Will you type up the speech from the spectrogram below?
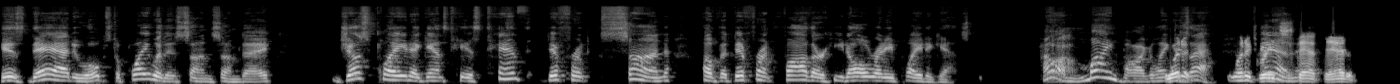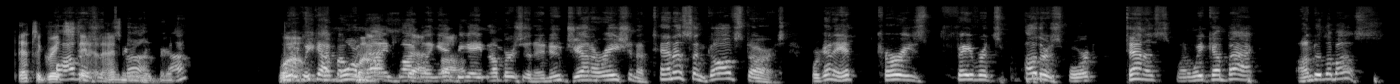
His dad, who hopes to play with his son someday, just played against his 10th different son of a different father he'd already played against. How wow. mind boggling is that? What a great stat that is. That's a great stat. Sons, huh? wow. we, we, got more wow. mind-boggling NBA numbers and a new generation of tennis and golf stars. We're going to hit Curry's favorite other sport, tennis, when we come back under the bus.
